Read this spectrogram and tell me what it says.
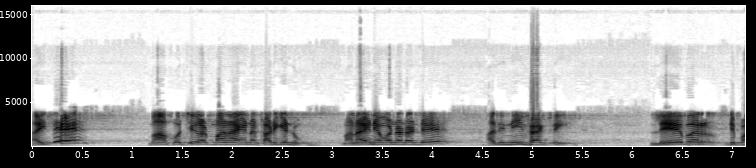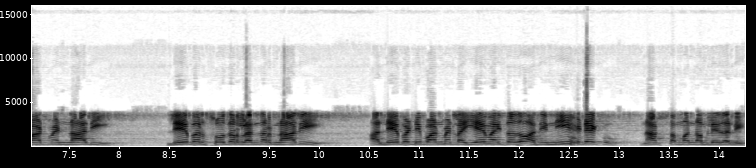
అయితే మాకొచ్చి మా నాయనకు అడిగిండు మా నాయన ఏమన్నాడంటే అది నీ ఫ్యాక్టరీ. లేబర్ డిపార్ట్మెంట్ నాది. లేబర్ సోదరులందరూ నాది. ఆ లేబర్ డిపార్ట్మెంట్లో ఏమవుతుందో అది నీ హెడేక్. నాకు సంబంధం లేదని.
